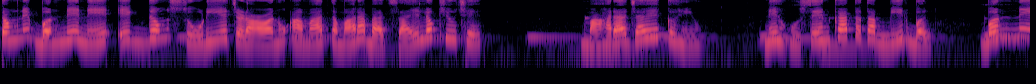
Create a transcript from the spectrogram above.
તમને બંનેને એકદમ સૂડીએ ચડાવવાનું આમાં તમારા બાદશાહે લખ્યું છે. મહારાજાએ કહ્યું ને હુસેન ખા તથા બીરબલ બંને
